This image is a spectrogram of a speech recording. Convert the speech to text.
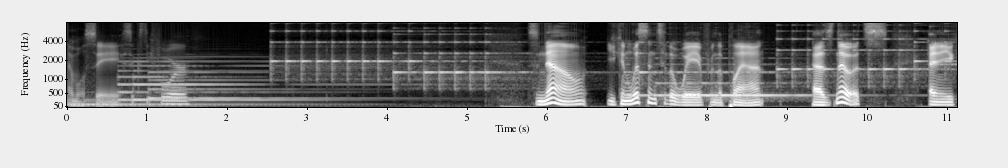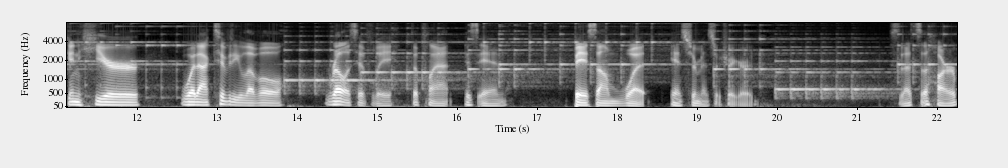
And we'll say 64. So now you can listen to the wave from the plant as notes, and you can hear what activity level relatively the plant is in based on what instruments are triggered. So that's a harp.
